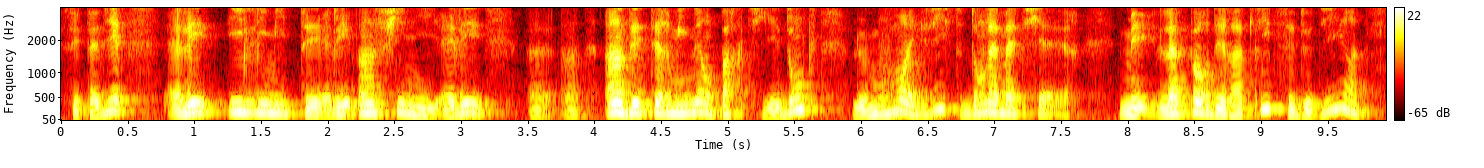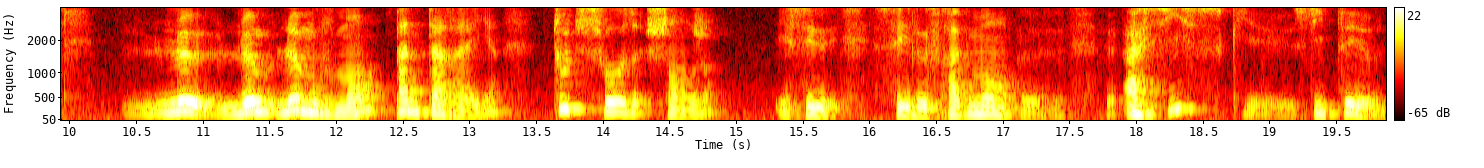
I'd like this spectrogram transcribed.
C'est-à-dire, elle est illimitée, elle est infinie, elle est euh, indéterminée en partie. Et donc, le mouvement existe dans la matière. Mais l'apport d'Héraclite, c'est de dire le, mouvement, pantareil, toute chose change. Et c'est le fragment euh, A6 qui est cité euh,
